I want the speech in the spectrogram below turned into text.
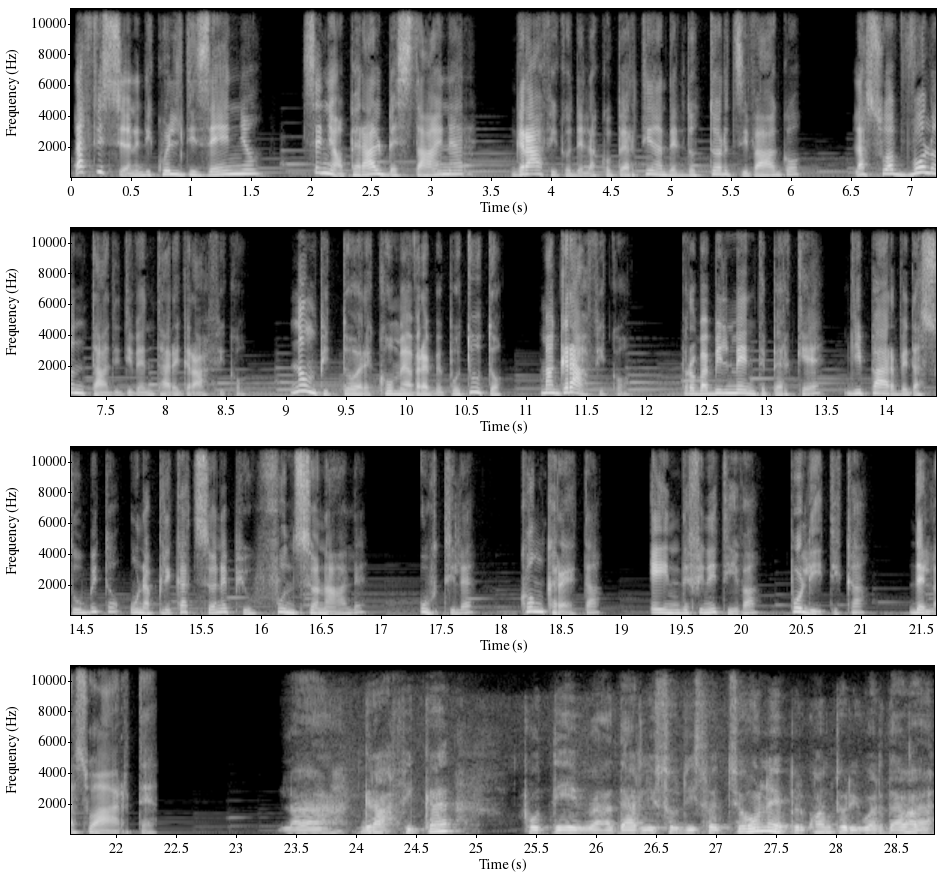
L'affissione di quel disegno segnò per Albe Steiner, grafico della copertina del dottor Zivago, la sua volontà di diventare grafico. Non pittore come avrebbe potuto, ma grafico, probabilmente perché gli parve da subito un'applicazione più funzionale, utile, concreta e in definitiva politica della sua arte. La grafica poteva dargli soddisfazione per quanto riguardava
